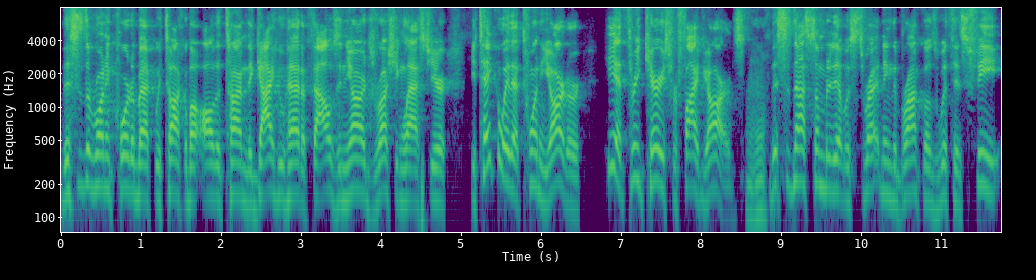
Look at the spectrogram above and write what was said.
this is the running quarterback we talk about all the time. The guy who had a thousand yards rushing last year. You take away that 20 yarder, he had three carries for five yards. Mm-hmm. This is not somebody that was threatening the Broncos with his feet.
